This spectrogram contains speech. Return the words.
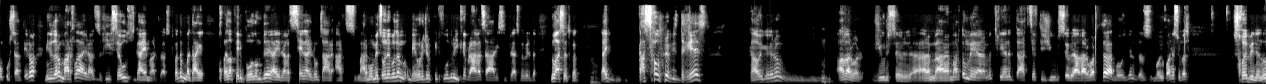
კონკურსანტი რომ მინდოდა რომ მართლა აი რაღაც ღირსეულს გაემარჯვა ასე თქო და აი ყველაფერი ბოლომდე აი რაღაც სცენარი რომ არ არც არ მომეწონებოდა მეორეჯერ ვკითხულობდი რომ იქნებ რაღაცა არის იქ რაც მე ვერ და ნუ ასე თქო აი გასაუბრების დღეს გავიგე რომ აღარ ვარ ჟიურის წევრი. არა მარტო მე არამედ თლიანად არც ერთი ჟიურის წევრი აღარ ვარ და მოვიდნენ მოიყვანეს უბრალოდ სხვებიდან. ნუ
